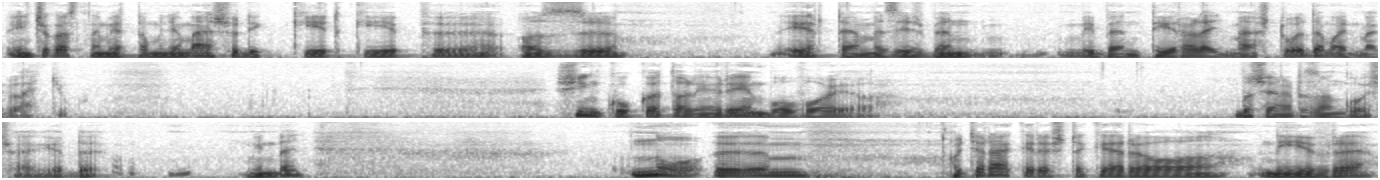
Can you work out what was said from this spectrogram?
Én csak azt nem értem, hogy a második két kép az értelmezésben miben tér el egymástól, de majd meglátjuk. Sinkó Katalin Rainbow Warrior. Bocsánat az angolságért, de mindegy. No, öm, hogyha rákerestek erre a névre,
